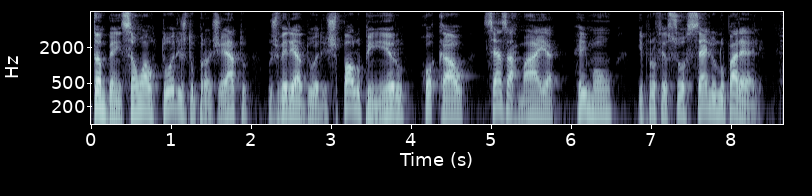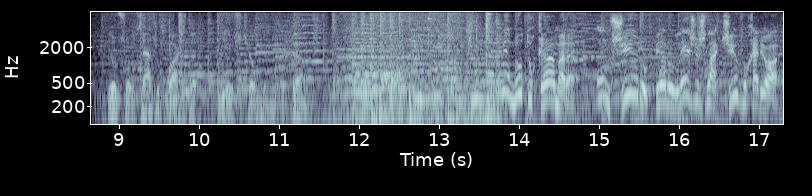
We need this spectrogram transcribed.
Também são autores do projeto os vereadores Paulo Pinheiro, Rocal, César Maia, Raimon e professor Célio Luparelli. Eu sou Sérgio Costa e este é o Minuto Câmara. Minuto Câmara, um giro pelo Legislativo Carioca.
